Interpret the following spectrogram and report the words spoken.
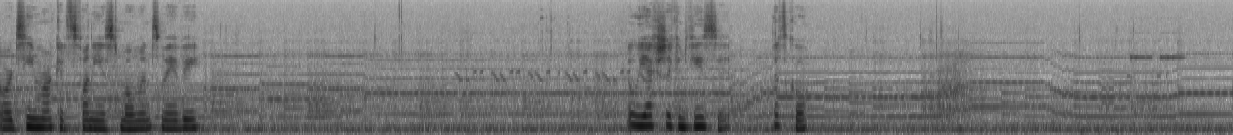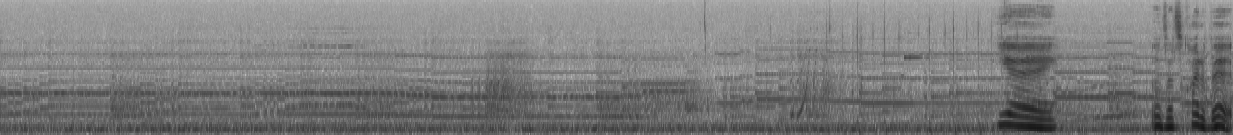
Or Team Rocket's funniest moments, maybe. Oh, we actually confused it. That's cool. Yay. Oh, that's quite a bit.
